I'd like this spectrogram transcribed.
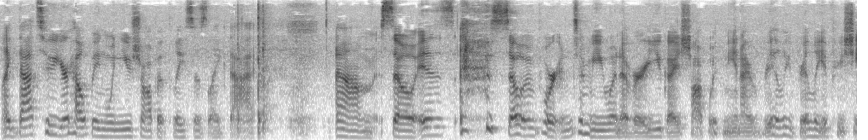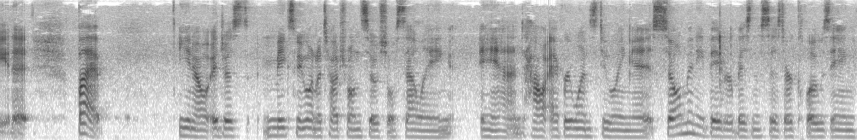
like that's who you're helping when you shop at places like that um, so is so important to me whenever you guys shop with me, and I really, really appreciate it. But you know, it just makes me want to touch on social selling and how everyone's doing it. So many bigger businesses are closing.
